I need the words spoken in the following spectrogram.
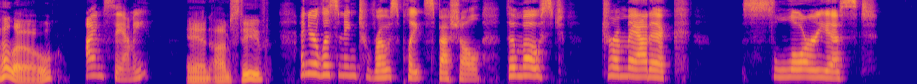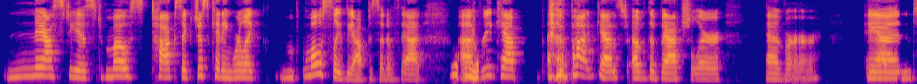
Hello. I'm Sammy. And I'm Steve. And you're listening to Rose Plate Special, the most dramatic, sloriest, nastiest, most toxic. Just kidding. We're like mostly the opposite of that. Uh, recap podcast of The Bachelor ever. And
